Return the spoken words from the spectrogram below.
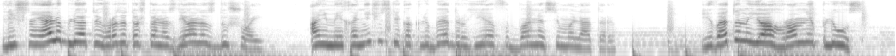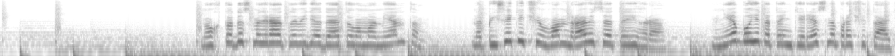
Лично я люблю эту игру за то, что она сделана с душой, а не механически, как любые другие футбольные симуляторы. И в этом ее огромный плюс. Но кто досмотрел это видео до этого момента, напишите, чем вам нравится эта игра. Мне будет это интересно прочитать.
